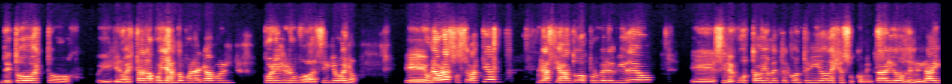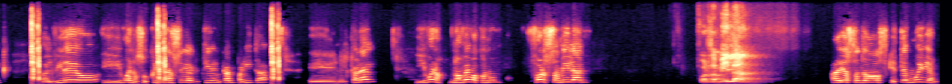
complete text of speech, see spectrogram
de todo esto y que nos están apoyando por acá, por, el grupo. Así que bueno, eh, un abrazo Sebastián, gracias a todos por ver el video. si les gusta obviamente el contenido, dejen sus comentarios, denle like, al video y bueno, suscríbanse, activen campanita eh, en el canal y bueno, nos vemos con un Forza Milan. Forza Milan. Adiós a todos, que estén muy bien.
